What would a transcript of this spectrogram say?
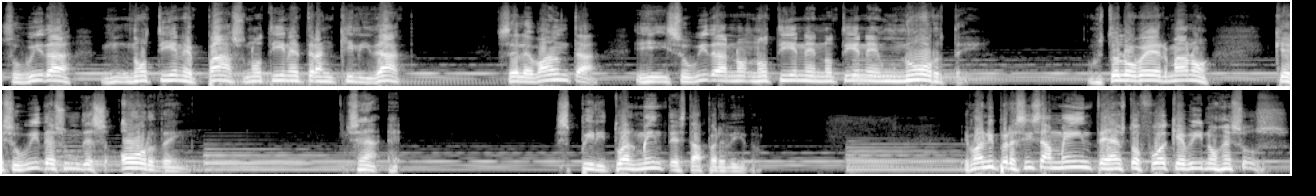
Su vida no tiene paz, no tiene tranquilidad. Se levanta y su vida no, no, tiene, no tiene un norte. Usted lo ve, hermano, que su vida es un desorden. O sea, eh, espiritualmente está perdido. Hermano, y precisamente a esto fue que vino Jesús.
